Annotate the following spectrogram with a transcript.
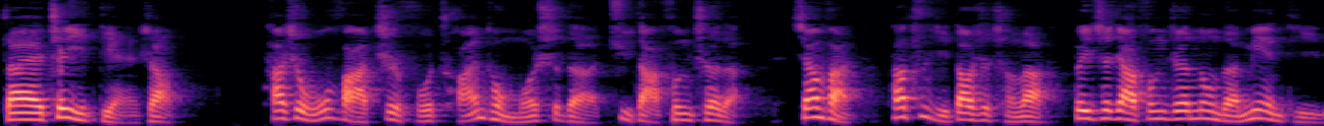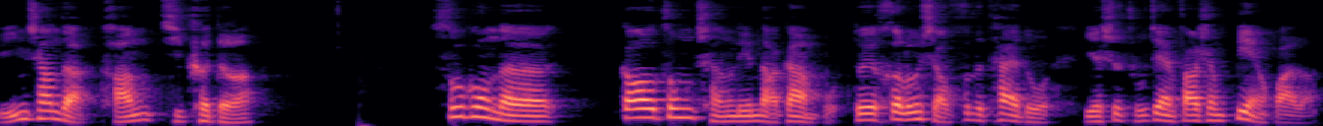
在这一点上，他是无法制服传统模式的巨大风车的。相反，他自己倒是成了被这架风车弄得遍体鳞伤的堂吉诃德。苏共的高中层领导干部对赫鲁晓夫的态度也是逐渐发生变化的。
